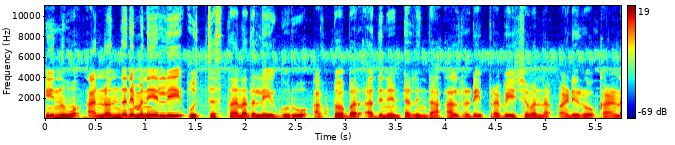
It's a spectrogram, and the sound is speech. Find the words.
ಇನ್ನು ಹನ್ನೊಂದನೇ ಮನೆಯಲ್ಲಿ ಉಚ್ಚ ಸ್ಥಾನದಲ್ಲಿ ಗುರು ಅಕ್ಟೋಬರ್ ಹದಿನೆಂಟರಿಂದ ಆಲ್ರೆಡಿ ಪ್ರವೇಶವನ್ನು ಮಾಡಿರೋ ಕಾರಣ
